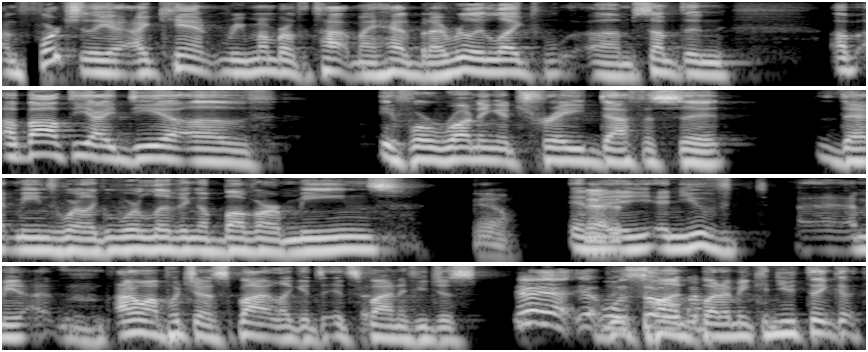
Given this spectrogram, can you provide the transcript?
Unfortunately, I can't remember off the top of my head, but I really liked um, something about the idea of if we're running a trade deficit, that means we're like we're living above our means. Yeah. and Yeah. and you've. I mean, I don't want to put you on the spot. Like it's it's fine if you just Yeah, yeah, yeah. Well, so punt, um, but I mean, can you think? Of,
